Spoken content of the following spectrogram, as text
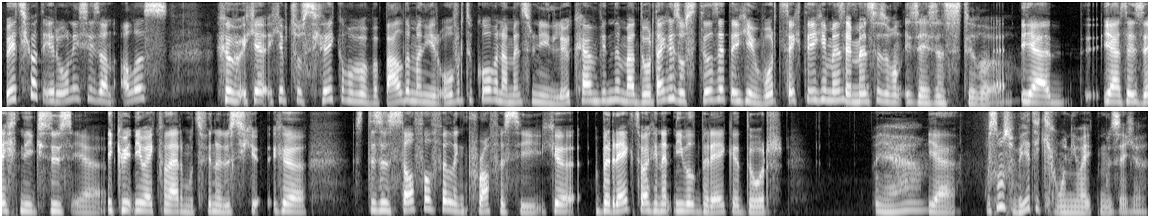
weet je wat ironisch is aan alles? Je, je, je hebt zo schrik om op een bepaalde manier over te komen dat mensen je niet leuk gaan vinden. Maar doordat je zo stil zit en geen woord zegt tegen mensen... Zijn mensen zo van, zij zijn stille. Ja, ja, zij zegt niks. Dus Ja. ik weet niet wat ik van haar moet vinden. Dus je, je, het is een self-fulfilling prophecy. Je bereikt wat je net niet wilt bereiken door... Ja. Ja. Maar soms weet ik gewoon niet wat ik moet zeggen.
